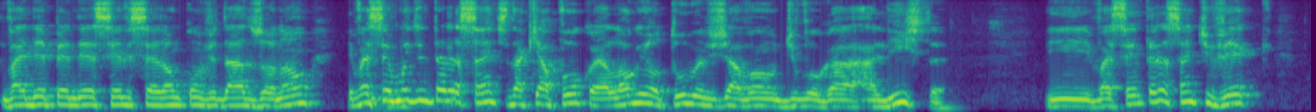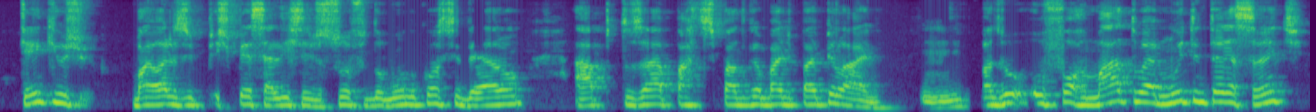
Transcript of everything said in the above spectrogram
vai depender se eles serão convidados ou não. E vai ser uhum. muito interessante daqui a pouco. É logo em outubro eles já vão divulgar a lista. E vai ser interessante ver quem que os maiores especialistas de surf do mundo consideram aptos a participar do Gambá de Pipeline. Uhum. Mas o, o formato é muito interessante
